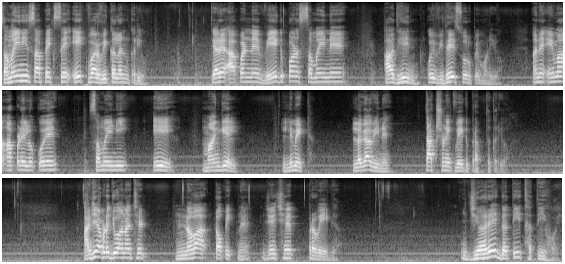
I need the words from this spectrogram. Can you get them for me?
સમયની સાપેક્ષે એકવાર વિકલન કર્યું. ત્યારે આપણને વેગ પણ સમયને આધીન કોઈ વિધેય સ્વરૂપે મળ્યો. અને એમાં આપણે લોકોએ સમયની એ માંગેલ લિમિટ લગાવીને તાક્ષણિક વેગ પ્રાપ્ત કર્યો. આજે આપણે જોવાના છે નવા ટોપિકને, જે છે પ્રવેગ. જ્યારે ગતિ થતી હોય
